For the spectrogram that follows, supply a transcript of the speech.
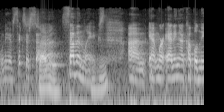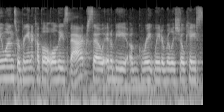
Do we have six or seven? Seven. Seven lakes. Um, and we're adding a couple new ones. We're bringing a couple of oldies back. So it'll be a great way to really showcase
